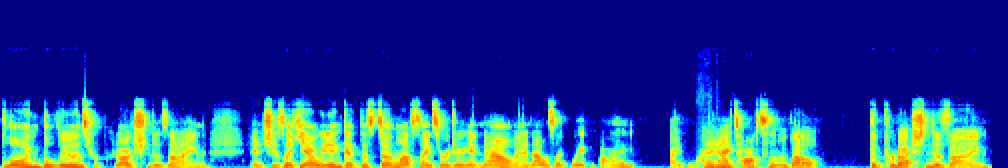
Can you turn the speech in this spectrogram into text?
blowing balloons for production design. And she's like yeah we didn't get this done last night so we're doing it now. And I was like wait why I, why didn't I talk to them about the production design?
